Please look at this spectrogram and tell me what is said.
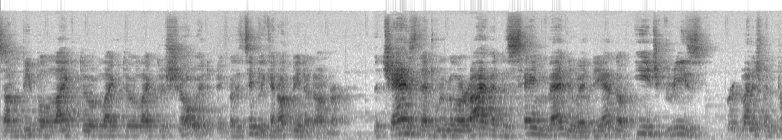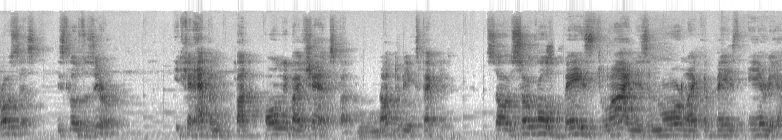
some people like to like to like to show it, because it simply cannot be a number. The chance that we will arrive at the same value at the end of each grease replenishment process is close to zero. It can happen, but only by chance, but not to be expected. So so-called based line is more like a based area,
